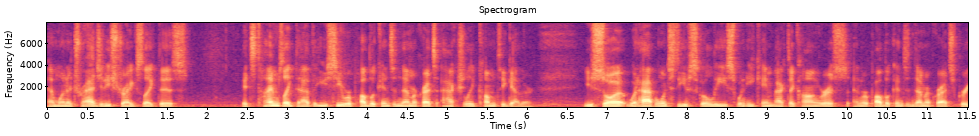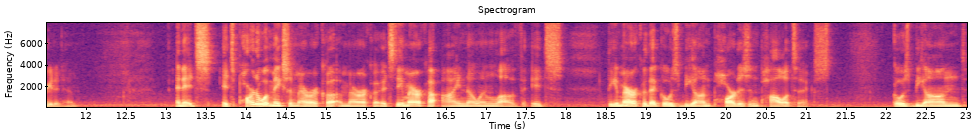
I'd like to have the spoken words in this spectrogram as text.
And when a tragedy strikes like this, it's times like that that you see Republicans and Democrats actually come together. You saw it what happened with Steve Scalise when he came back to Congress, and Republicans and Democrats greeted him and it's it's part of what makes America America. It's the America I know and love. It's the America that goes beyond partisan politics, goes beyond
